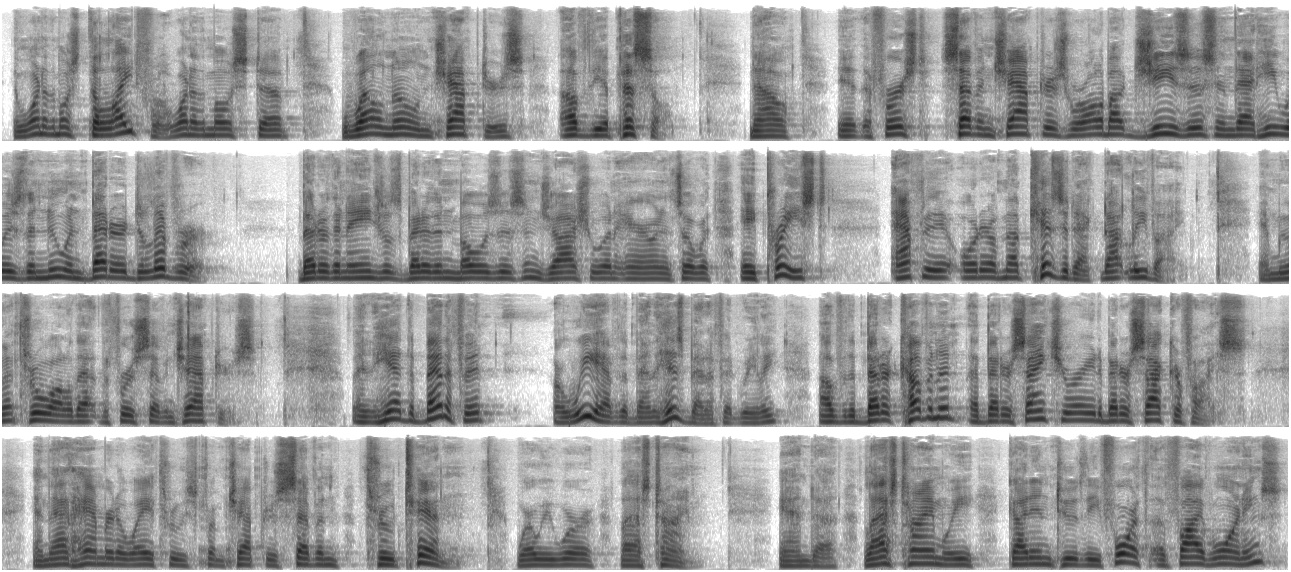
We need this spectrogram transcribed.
and one of the most delightful, one of the most uh, well-known chapters of the epistle. Now, eh, the first seven chapters were all about Jesus and that he was the new and better deliverer better than angels, better than Moses and Joshua and Aaron and so forth, a priest after the order of Melchizedek, not Levi. And we went through all of that in the first seven chapters. And he had the benefit, or we have the benefit, his benefit really, of the better covenant, a better sanctuary, and a better sacrifice. And that hammered away through from chapters 7 through 10, where we were last time. And uh, last time we got into the fourth of five warnings,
